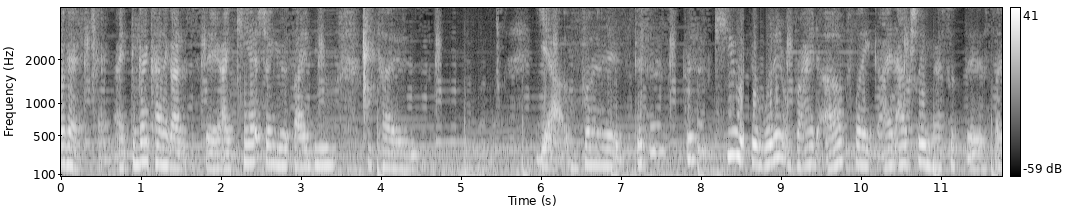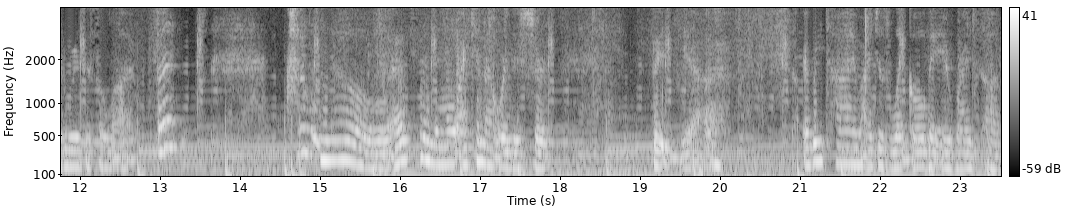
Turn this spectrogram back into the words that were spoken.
okay, okay. I think I kind of got it to stay. I can't show you a side view because yeah but this is this is cute it wouldn't ride up like i'd actually mess with this i'd wear this a lot but don't know. As for now, I cannot wear this shirt. But yeah. Every time I just let go of it, it rides up.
